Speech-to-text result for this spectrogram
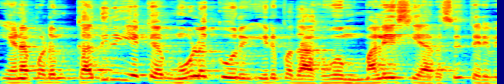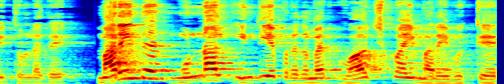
எனப்படும் கதிரியக்க மூலக்கூறு இருப்பதாகவும் மலேசிய அரசு தெரிவித்துள்ளது. மறைந்த முன்னாள் இந்திய பிரதமர் வாஜ்பாய் மறைவுக்கு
